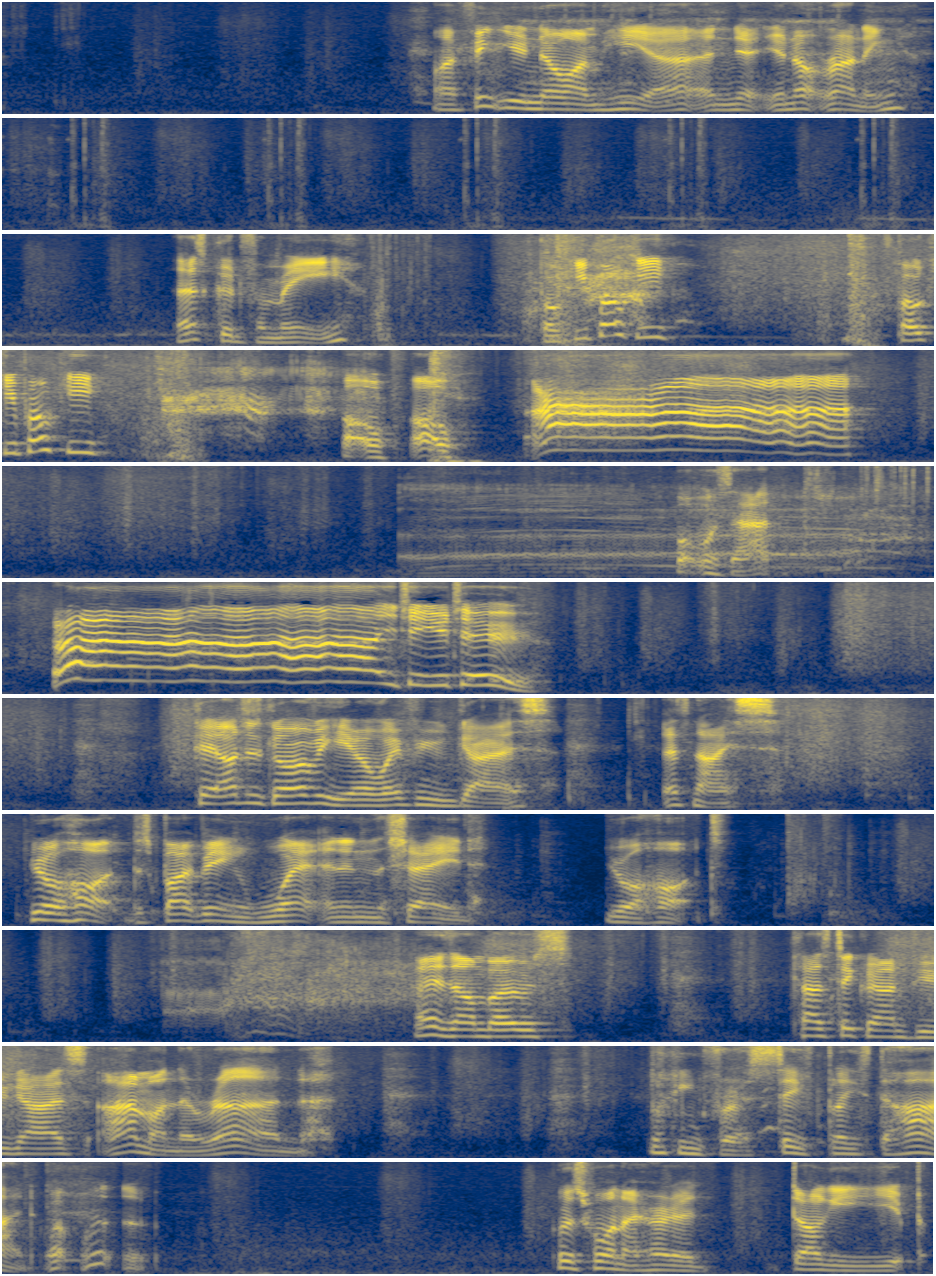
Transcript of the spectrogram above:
I think you know I'm here, and yet you're not running. That's good for me. Pokey pokey. Pokey pokey. Uh oh, uh oh. Ah! What was that? Ah! You too, you too. Okay, I'll just go over here away from you guys. That's nice. You're hot, despite being wet and in the shade. You're hot. Hey, Zombos. Can't stick around for you guys. I'm on the run. Looking for a safe place to hide. What? what? First one, I heard a doggy yip.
